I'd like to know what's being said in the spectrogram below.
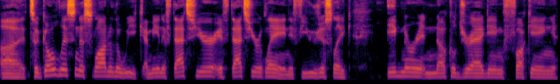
uh, to go listen to Slaughter the Weak. I mean, if that's your if that's your lane, if you just like ignorant knuckle dragging fucking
